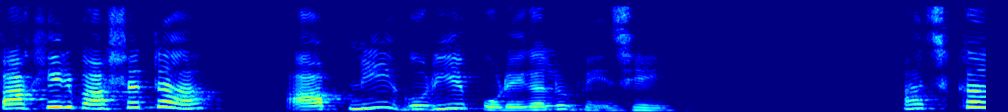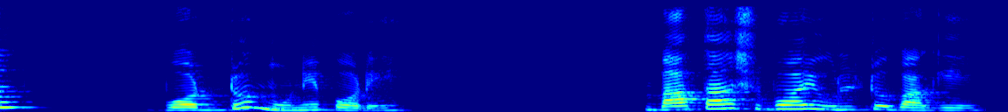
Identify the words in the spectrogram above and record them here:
পাখির বাসাটা আপনি গড়িয়ে পড়ে গেল মেঝেই। আজকাল বড্ড মনে পড়ে। বাতাস বয় উল্টো বাগে।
